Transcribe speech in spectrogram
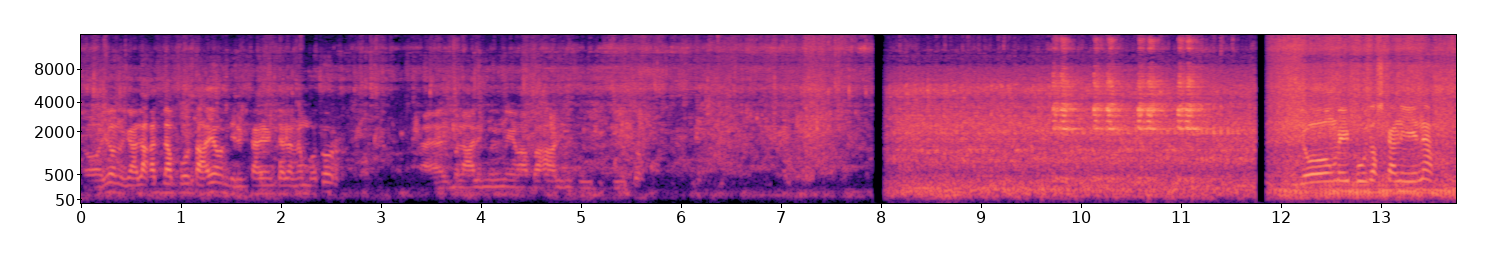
So yun, naglalakad lang po tayo, lang tayo dala ng motor. Dahil malalim yung mga bahaging tubig dito. Yung may butas kanina.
